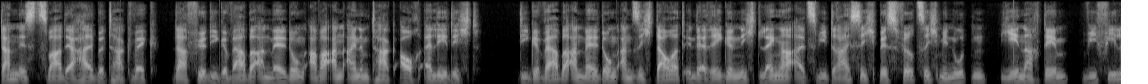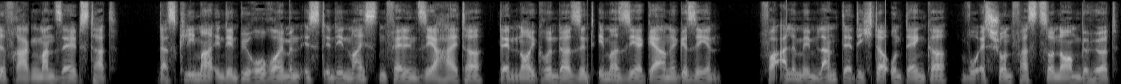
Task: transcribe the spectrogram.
Dann ist zwar der halbe Tag weg, dafür die Gewerbeanmeldung aber an einem Tag auch erledigt. Die Gewerbeanmeldung an sich dauert in der Regel nicht länger als wie 30 bis 40 Minuten, je nachdem, wie viele Fragen man selbst hat. Das Klima in den Büroräumen ist in den meisten Fällen sehr heiter, denn Neugründer sind immer sehr gerne gesehen. Vor allem im Land der Dichter und Denker, wo es schon fast zur Norm gehört,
